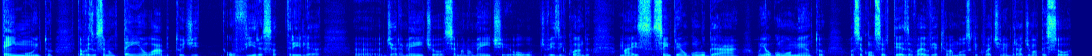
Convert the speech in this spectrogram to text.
tem muito. Talvez você não tenha o hábito de ouvir essa trilha uh, diariamente ou semanalmente ou de vez em quando, mas sempre em algum lugar ou em algum momento você com certeza vai ouvir aquela música que vai te lembrar de uma pessoa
